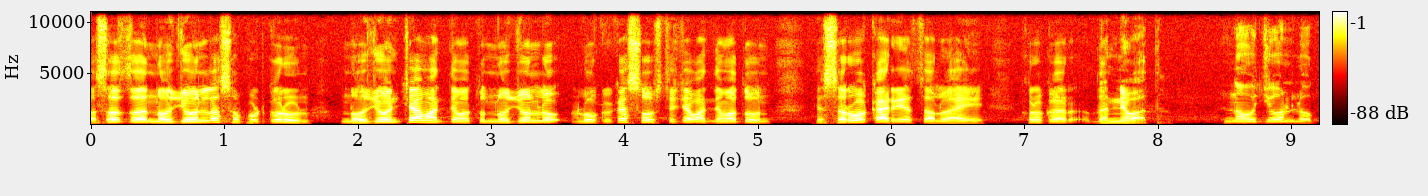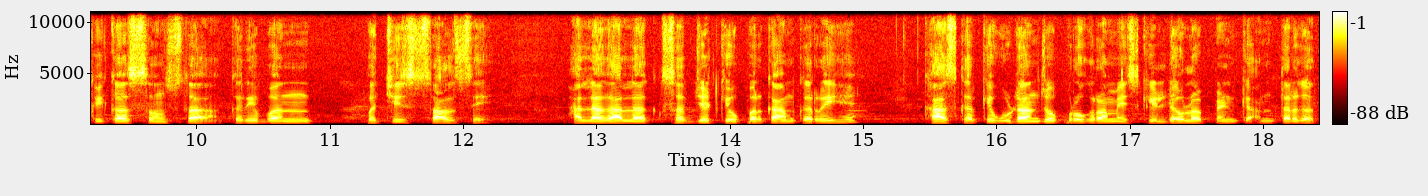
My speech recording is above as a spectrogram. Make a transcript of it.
असंच नवजीवनला सपोर्ट करून नवजीवनच्या माध्यमातून नवजीवन लो लोकविकास संस्थेच्या माध्यमातून हे सर्व कार्य चालू आहे. खरोखर धन्यवाद. नवजीवन लोकविकास संस्था करीबन 25 साल से अलग अलग सब्जेक्ट के ऊपर काम कर रही है। खास करके उड़ान जो प्रोग्राम है स्किल डेवलपमेंट के अंतर्गत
